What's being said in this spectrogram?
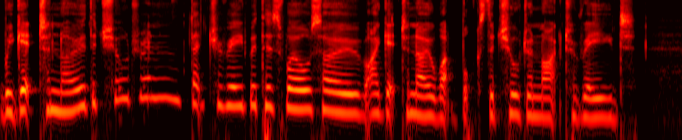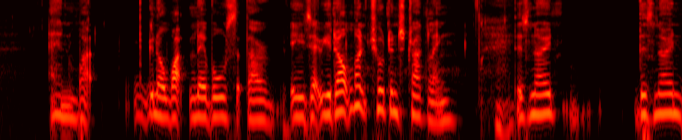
we get to know the children that you read with as well. So I get to know what books the children like to read and what you know what levels that they're easy. You don't want children struggling. Mhm. There's no there's no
